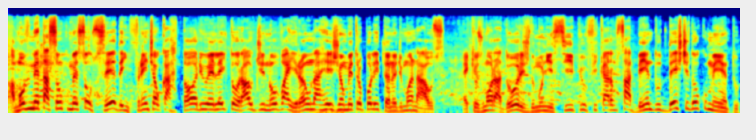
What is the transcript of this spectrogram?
A movimentação começou cedo em frente ao cartório eleitoral de Novo Airão, na região metropolitana de Manaus. É que os moradores do município ficaram sabendo deste documento.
